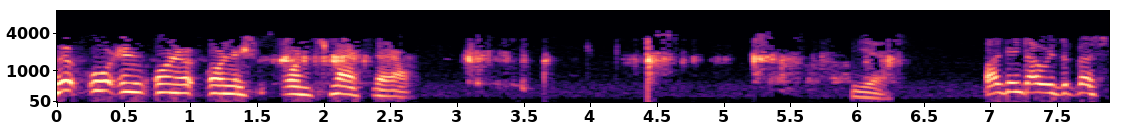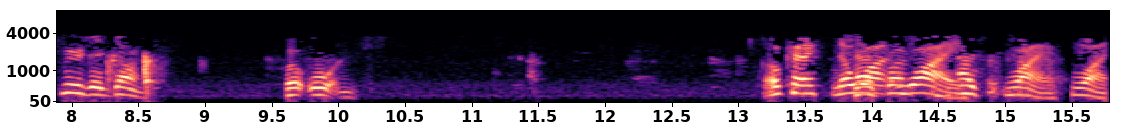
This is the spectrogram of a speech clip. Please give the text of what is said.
Put Orton on a, on a, on SmackDown. Yeah. I think that was the best move they've done. With Orton. Okay. No, why? Why? Why? Why?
